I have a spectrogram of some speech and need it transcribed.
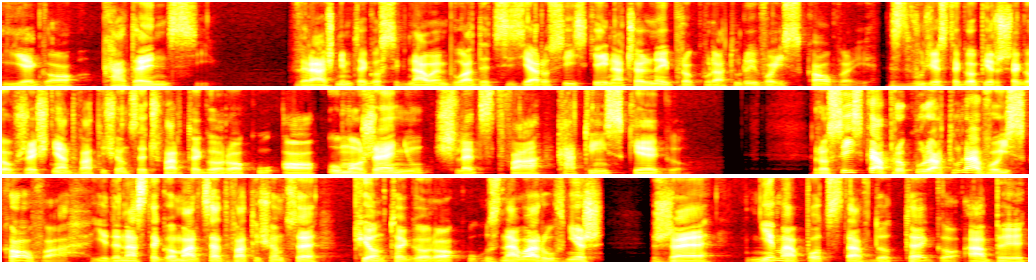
jego kadencji. Wyraźnym tego sygnałem była decyzja rosyjskiej Naczelnej Prokuratury Wojskowej z 21 września 2004 roku o umorzeniu śledztwa katyńskiego. Rosyjska prokuratura wojskowa 11 marca 2005 roku uznała również, że nie ma podstaw do tego, aby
